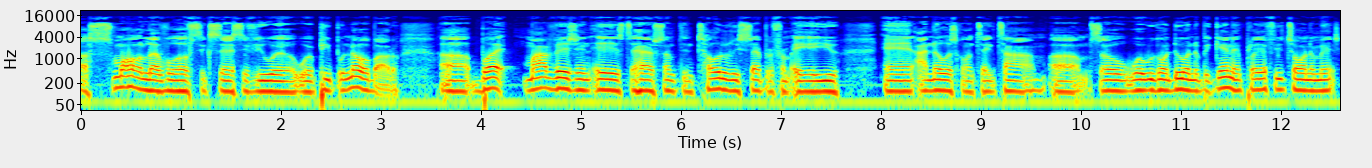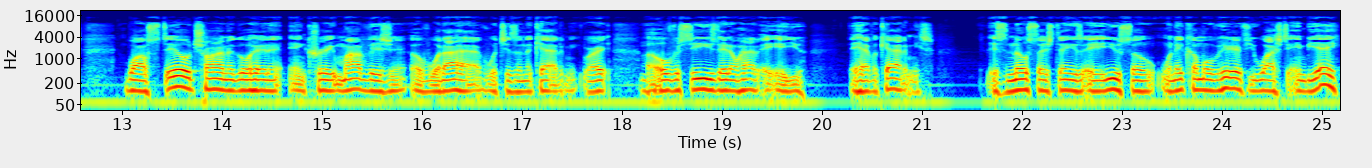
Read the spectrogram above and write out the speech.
a small level of success, if you will, where people know about them. Uh, but my vision is to have something totally separate from AAU, and I know it's going to take time. Um, so what we're going to do in the beginning, play a few tournaments, while still trying to go ahead and, and, create my vision of what I have, which is an academy, right? Mm-hmm. Uh, overseas, they don't have AAU, they have academies. There's no such thing as AAU. So when they come over here, if you watch the NBA,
